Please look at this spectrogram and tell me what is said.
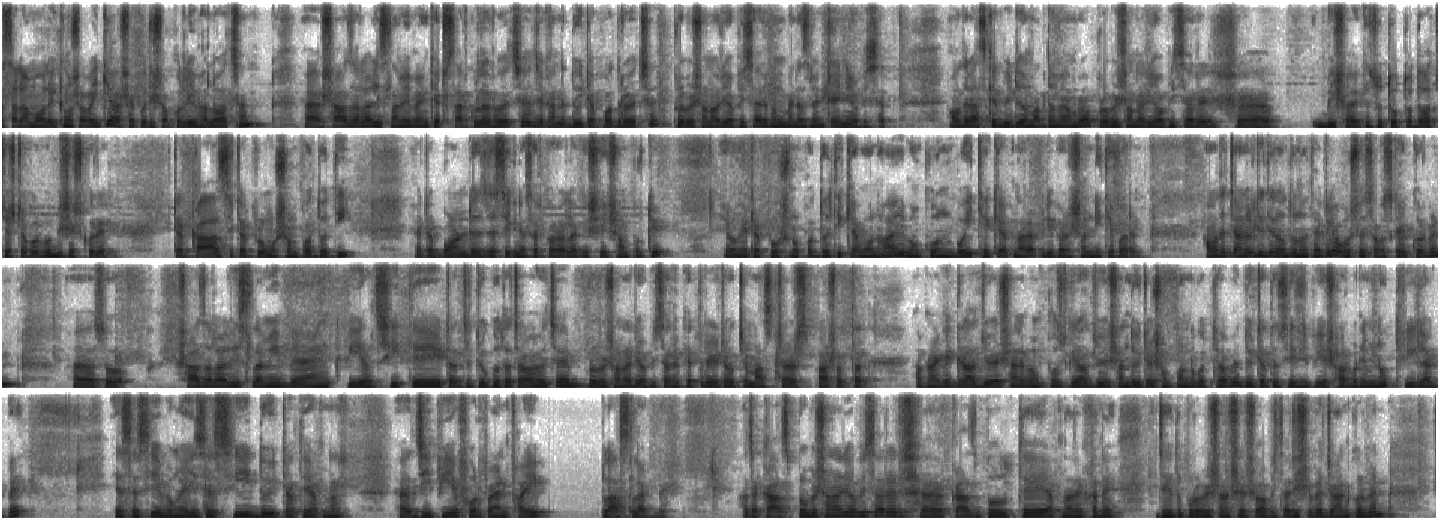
আসসালামু আলাইকুম সবাইকে, আশা করি সকলেই ভালো আছেন। শাহজালাল ইসলামী ব্যাংকের সার্কুলার হয়েছে, যেখানে দুইটা পদ রয়েছে প্রফেশনারি অফিসার এবং ম্যানেজমেন্ট ট্রেনিং অফিসার। আমাদের আজকের ভিডিওর মাধ্যমে আমরা প্রফেশনারি অফিসারের বিষয়ে কিছু তথ্য দেওয়ার চেষ্টা করব, বিশেষ করে এটার কাজ, এটার প্রমোশন পদ্ধতি, এটা বন্ডে যে সিগনেচার করা লাগে সেই সম্পর্কে, এবং এটার প্রশ্ন পদ্ধতি কেমন হয় এবং কোন বই থেকে আপনারা প্রিপারেশান নিতে পারেন। আমাদের চ্যানেলটিতে নতুন হয়ে থাকলে অবশ্যই সাবস্ক্রাইব করবেন সো শাহজালাল ইসলামী ব্যাংক পিএলসিতে এটার যে যোগ্যতা চাওয়া হয়েছে প্রফেশনারি অফিসারের ক্ষেত্রে এটা হচ্ছে মাস্টার্স পাস অর্থাৎ আপনাকে গ্রাজুয়েশন এবং পোস্ট গ্রাজুয়েশন দুইটাই সম্পন্ন করতে হবে। দুইটাতে সিজিপিএ সর্বনিম্ন থ্রি লাগবে। এসএসসি এবং এইচএসসি দুইটাতে আপনার GPA four point five plus লাগবে। আচ্ছা কাজ। প্রফেশনারি অফিসারের কাজ বলতে আপনার এখানে যেহেতু প্রফেশনাল শেষ অফিসার হিসেবে জয়েন করবেন,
